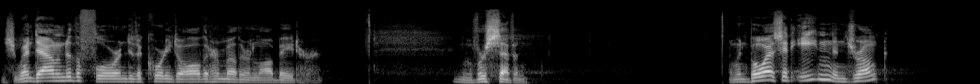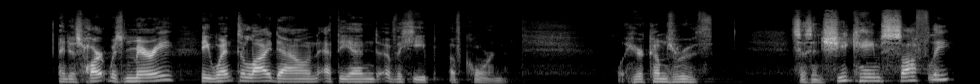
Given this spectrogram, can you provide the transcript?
And she went down unto the floor and did according to all that her mother in law bade her. Verse 7. And when Boaz had eaten and drunk, and his heart was merry, he went to lie down at the end of the heap of corn. Well, here comes Ruth. It says, And she came softly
